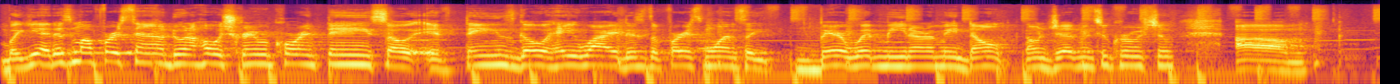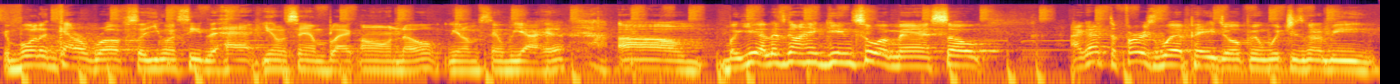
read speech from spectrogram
but yeah, this is my first time doing a whole screen recording thing. So if things go haywire, this is the first one. So bear with me, you know what I mean? Don't don't judge me too crucial. Um, your boy looking kind of rough, so you're gonna see the hat, you know what I'm saying, black on, no, you know what I'm saying, we out here. Um, but yeah, let's go ahead and get into it, man. So I got the first web page open, which is gonna be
